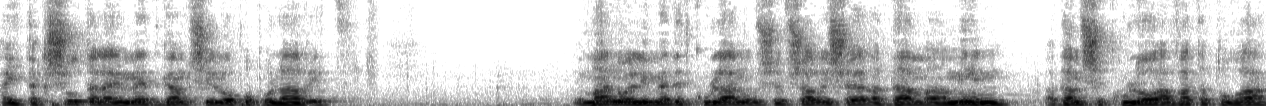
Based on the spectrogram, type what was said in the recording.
ההתעקשות על האמת גם כשהיא לא פופולרית. עמנואל לימד את כולנו שאפשר להישאר אדם מאמין, אדם שכולו אהבת התורה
